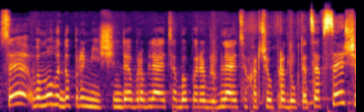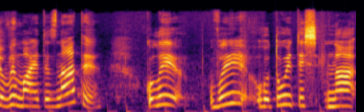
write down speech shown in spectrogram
Це вимоги до приміщень, де обробляються або переробляються харчові продукти. Це все, що ви маєте знати, коли ви готуєтесь на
